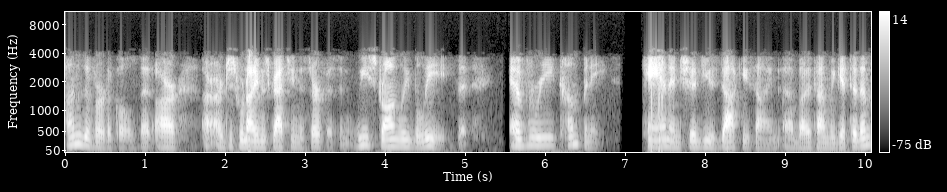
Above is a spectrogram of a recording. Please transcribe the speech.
tons of verticals that are are just we're not even scratching the surface. And we strongly believe that every company can and should use DocuSign by the time we get to them.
